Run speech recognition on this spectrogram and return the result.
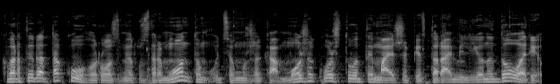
Квартира такого розміру з ремонтом у цьому ЖК може коштувати майже півтора мільйони доларів.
